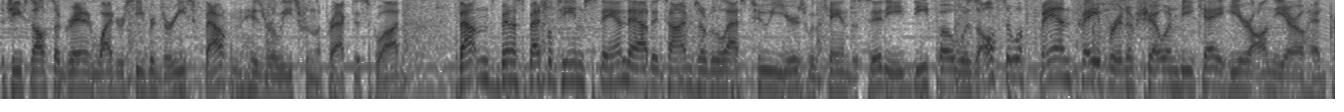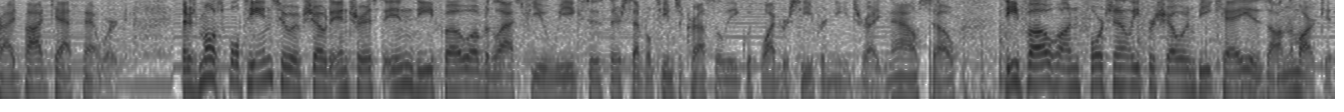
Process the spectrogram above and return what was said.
The Chiefs also granted wide receiver Daurice Fountain his release from the practice squad. Fountain's been a special teams standout at times over the last two years with Kansas City. Defoe was also a fan favorite of Show and BK here on the Arrowhead Pride Podcast Network. There's multiple teams who have showed interest in Defoe over the last few weeks, as there's several teams across the league with wide receiver needs right now. So, Defoe, unfortunately for Show and BK, is on the market.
